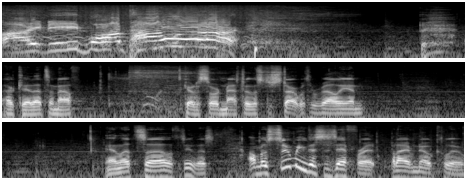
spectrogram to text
I need more power! okay, that's enough. Let's go to Swordmaster. Let's just start with Rebellion. And let's uh, let's do this. I'm assuming this is Ifrit, but I have no clue.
